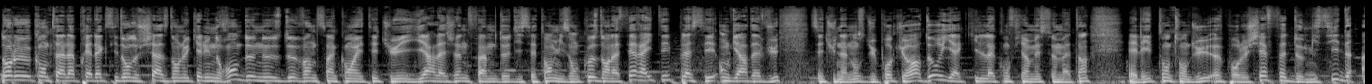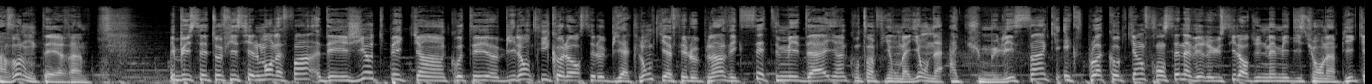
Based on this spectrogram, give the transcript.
Dans le Cantal, après l'accident de chasse dans lequel une randonneuse de 25 ans a été tuée hier, la jeune femme de 17 ans mise en cause dans l'affaire a été placée en garde à vue. C'est une annonce du procureur Doria qui l'a confirmé ce matin. Elle est entendue pour le chef d'homicide involontaire. Et puis c'est officiellement la fin des JO de Pékin. Côté euh, bilan tricolore, c'est le biathlon qui a fait le plein avec 7 médailles. Hein. Quentin Fillon-Maillet, on a accumulé 5 exploits qu'aucun Français n'avait réussi lors d'une même édition olympique.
